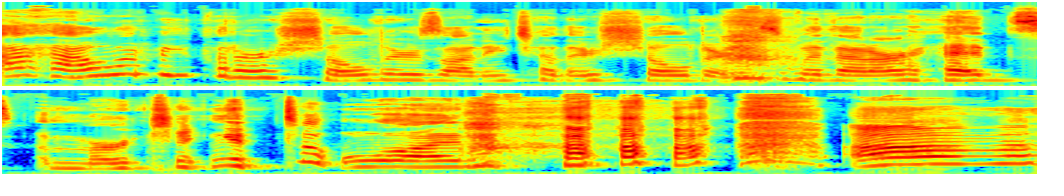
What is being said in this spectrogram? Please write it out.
Uh, how would we put our shoulders on each other's shoulders without our heads merging into one? um.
